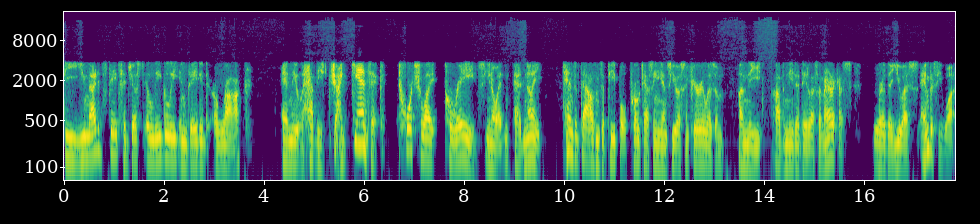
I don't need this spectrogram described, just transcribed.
The United States had just illegally invaded Iraq, and they would have these gigantic torchlight parades, you know, at at night tens of thousands of people protesting against U.S. imperialism on the Avenida de las Americas, where the U.S. embassy was.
